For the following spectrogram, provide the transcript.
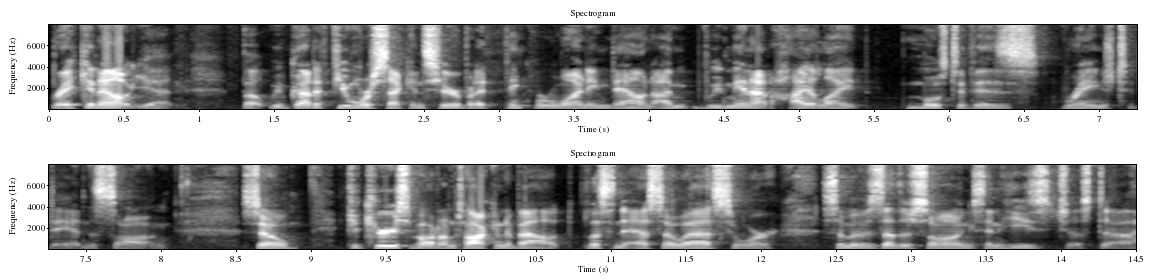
breaking out yet. But we've got a few more seconds here, but I think we're winding down. I'm, we may not highlight most of his range today in the song. So if you're curious about what I'm talking about, listen to SOS or some of his other songs, and he's just uh,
